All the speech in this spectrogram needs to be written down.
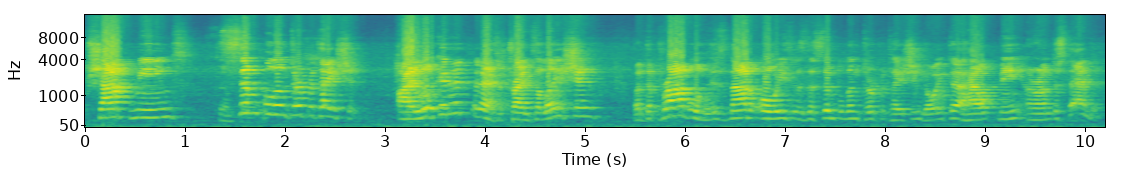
Pshat means simple interpretation. I look at it, it has a translation, but the problem is not always is the simple interpretation going to help me or understand it.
